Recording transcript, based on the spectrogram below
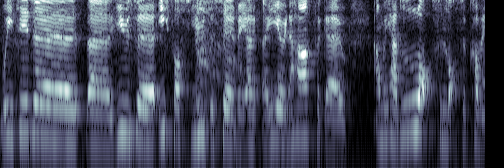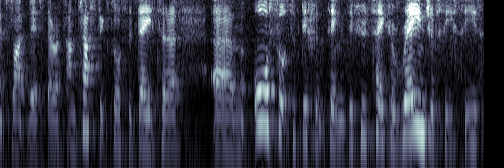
we did a, a user ethos user survey a, a year and a half ago, and we had lots and lots of comments like this. They're a fantastic source of data, um, all sorts of different things. If you take a range of theses,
